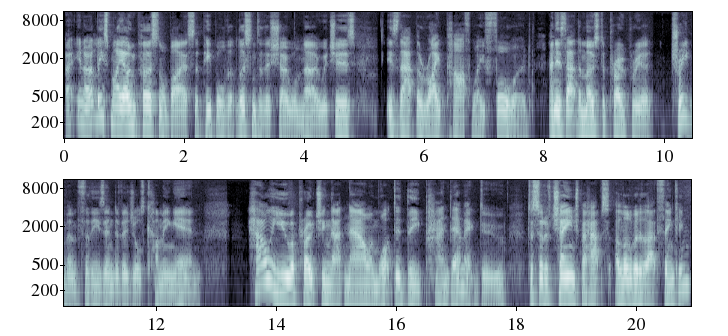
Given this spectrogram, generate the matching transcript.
uh, you know at least my own personal bias that people that listen to this show will know, which is is that the right pathway forward, and is that the most appropriate treatment for these individuals coming in? How are you approaching that now, and what did the pandemic do to sort of change perhaps a little bit of that thinking?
